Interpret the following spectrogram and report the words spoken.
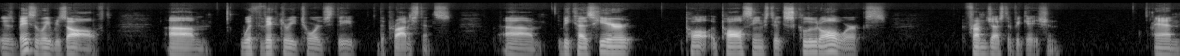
is basically resolved um, with victory towards the the Protestants, um, because here Paul Paul seems to exclude all works from justification, and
